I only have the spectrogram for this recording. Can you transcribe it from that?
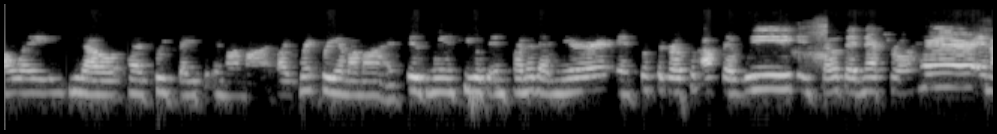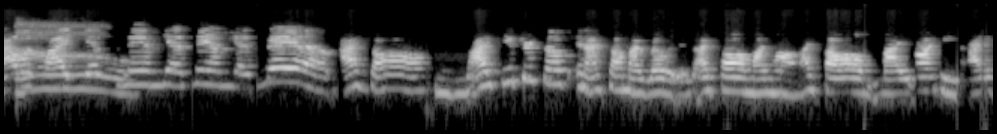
always, you know, has free space in my mind, like rent free in my mind, is when she was in front of that mirror and Sister Girl took off that wig and showed that natural hair. And I was oh. like, yes, oh. ma'am, yes, ma'am, yes, ma'am. I saw mm-hmm. my future self and I saw my relatives. I saw my mom. I saw my aunties. I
